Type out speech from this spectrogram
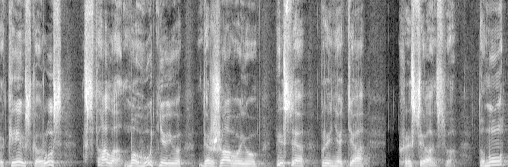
е, Київська Русь стала могутньою державою після прийняття християнства. Тому,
